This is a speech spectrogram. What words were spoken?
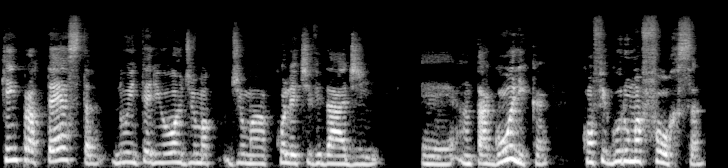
quem protesta no interior de uma, de uma coletividade é, antagônica configura uma força.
